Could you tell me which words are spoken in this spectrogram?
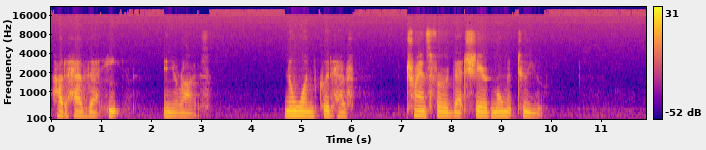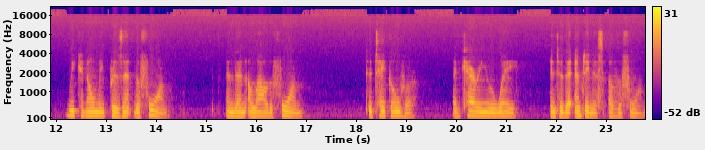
how to have that heat in your eyes. No one could have transferred that shared moment to you. We can only present the form and then allow the form to take over and carry you away into the emptiness of the form,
